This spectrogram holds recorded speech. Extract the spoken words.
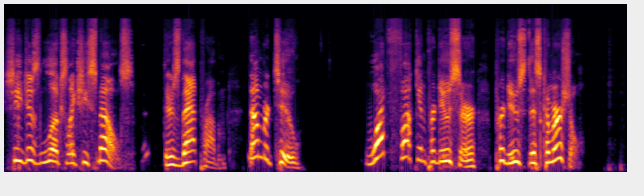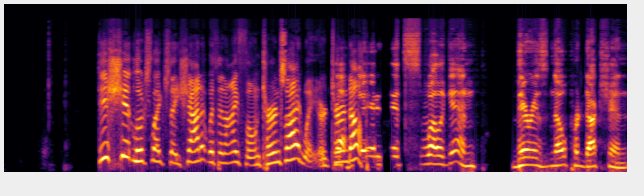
she just looks like she smells. There's that problem. Number two, what fucking producer produced this commercial? This shit looks like they shot it with an iPhone turned sideways or turned Yeah, up. It's well, again, there is no production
